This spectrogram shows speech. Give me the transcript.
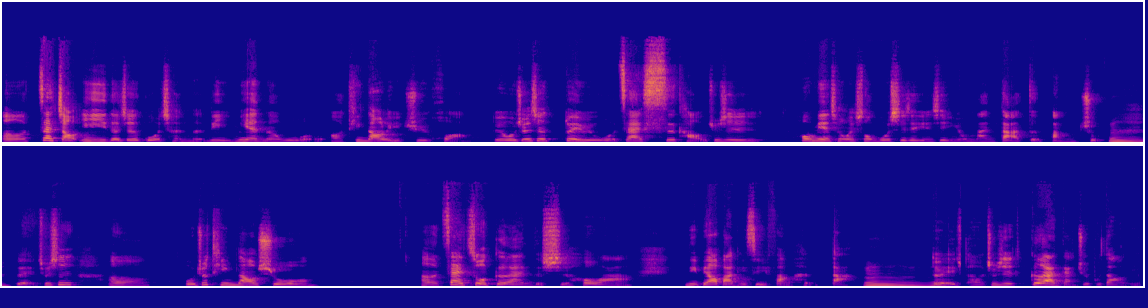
呃，在找意义的这个过程呢里面呢，我呃听到了一句话，对，我觉得这对于我在思考，就是后面成为宋博士这件事情有蛮大的帮助。嗯，对，就是呃，我就听到说，呃，在做个案的时候啊，你不要把你自己放很大，嗯，对，呃，就是个案感觉不到你，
